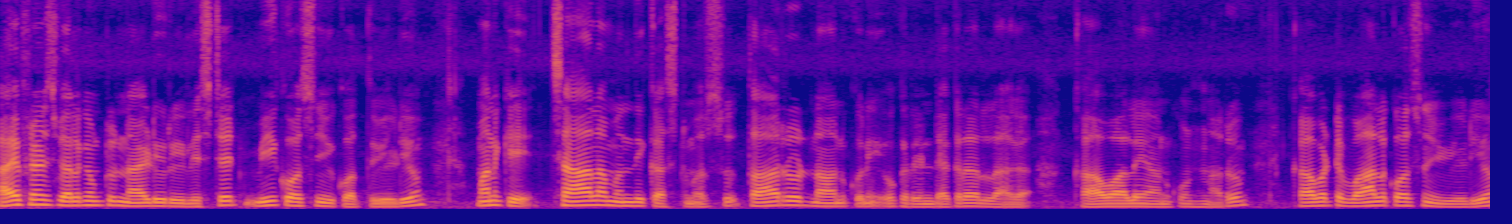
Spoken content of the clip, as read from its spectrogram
Hi friends welcome to Naidu real estate. మీకోసం ఈ కొత్త వీడియో. మనకి చాలామంది కస్టమర్స్ తార్ రోడ్ ఆనుకొని ఒక రెండు ఎకరాల లాగా కావాలి అనుకుంటున్నారు. కాబట్టి వాళ్ళ కోసం ఈ వీడియో.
